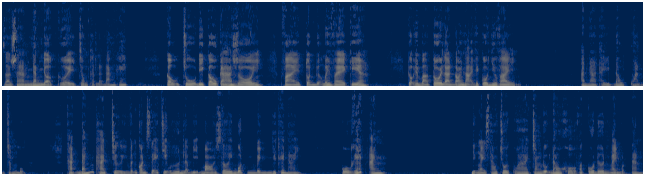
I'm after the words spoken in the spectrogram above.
Già san nhăn nhở cười trông thật là đáng ghét. Cậu chủ đi câu cá rồi, vài tuần nữa mới về kia. Cậu em bảo tôi là nói lại với cô như vậy. Anna thấy đau quặn trong bụng. Thà đánh thà chửi vẫn còn dễ chịu hơn là bị bỏ rơi một mình như thế này. Cô ghét anh. Những ngày sau trôi qua trong nỗi đau khổ và cô đơn ngày một tăng.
